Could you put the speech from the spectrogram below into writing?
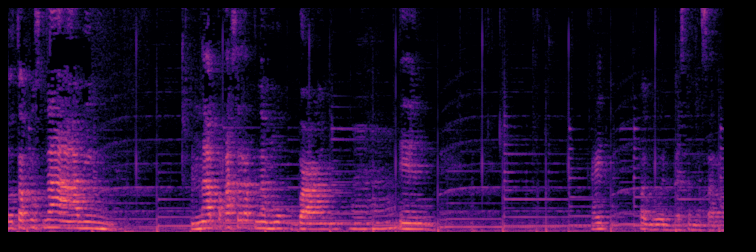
So, tapos na ang aming napakasarap na mukbang. Mm-hmm. And kahit pagod, basta masarap.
